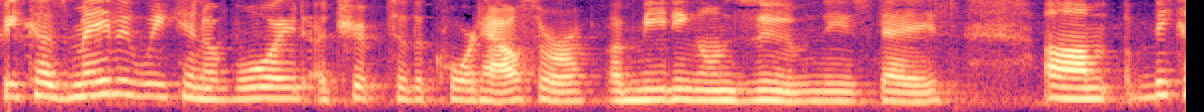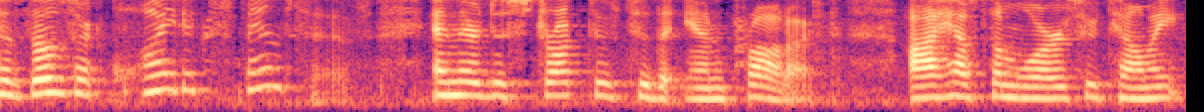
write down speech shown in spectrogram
because maybe we can avoid a trip to the courthouse or a meeting on Zoom these days, um, because those are quite expensive and they're destructive to the end product. I have some lawyers who tell me,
